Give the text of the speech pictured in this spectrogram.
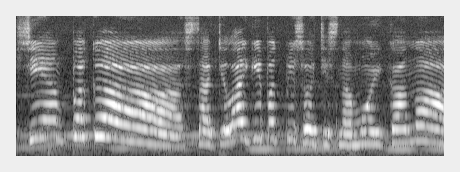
Всем пока! Ставьте лайки и подписывайтесь на мой канал.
